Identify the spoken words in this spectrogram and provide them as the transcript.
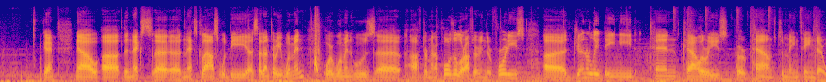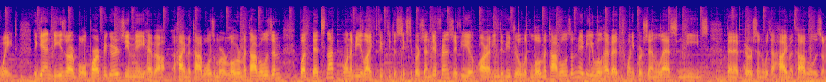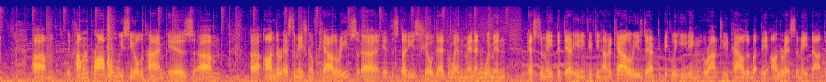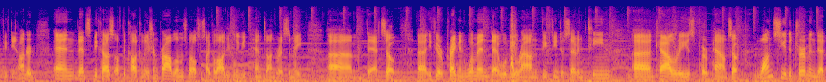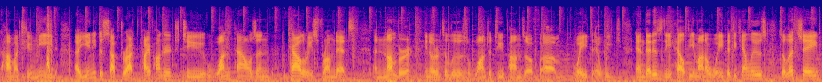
okay? Now uh, the next uh, uh, next class would be uh, sedentary women or women who's uh, after menopausal or after in their 40s uh, generally they need 10 calories per pound to maintain their weight. Again, these are ballpark figures. You may have a high metabolism or lower metabolism, but that's not going to be like 50 to 60% difference. If you are an individual with low metabolism, maybe you will have a 20% less needs than a person with a high metabolism. Um, the common problem we see all the time is um, uh, underestimation of calories. Uh, it, the studies show that when men and women estimate that they're eating 1500 calories, they are typically eating around 2000, but they underestimate down to 1500. And that's because of the calculation problems, but also psychologically, we tend to underestimate um, that. So uh, if you're a pregnant woman, that would be around 15 to 17 uh, calories per pound. So once you determine that how much you need, uh, you need to subtract 500 to 1000 calories from that uh, number in order to lose one to two pounds of um, weight a week. And that is the healthy amount of weight that you can lose. So let's say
